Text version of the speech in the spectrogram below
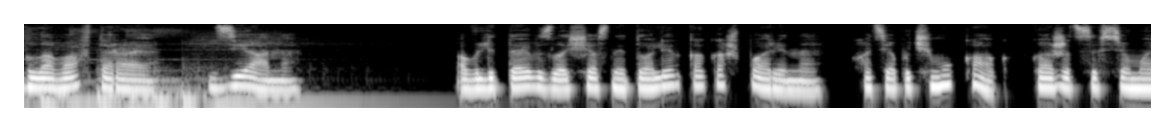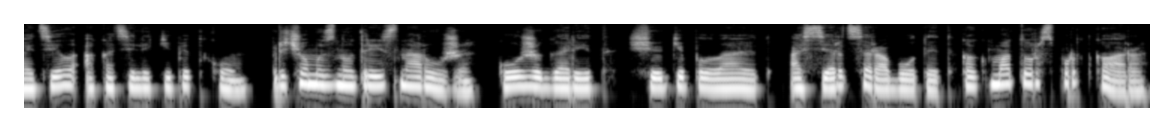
Глава вторая. Диана. А влетаю в злосчастный туалет, как ошпаренная. Хотя почему как? Кажется, все мое тело окатили кипятком. Причем изнутри и снаружи. Кожа горит, щеки пылают, а сердце работает, как мотор спорткара.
